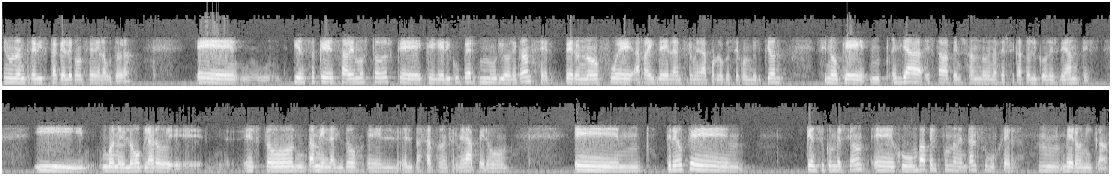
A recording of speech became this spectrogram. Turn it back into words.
en una entrevista que le concede la autora. Eh, pienso que sabemos todos que, que, Gary Cooper murió de cáncer, pero no fue a raíz de la enfermedad por lo que se convirtió, sino que él ya estaba pensando en hacerse católico desde antes y bueno y luego claro eh, esto también le ayudó el, pasar por la enfermedad pero eh, creo que que en su conversión eh, jugó un papel fundamental su mujer mmm, Verónica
